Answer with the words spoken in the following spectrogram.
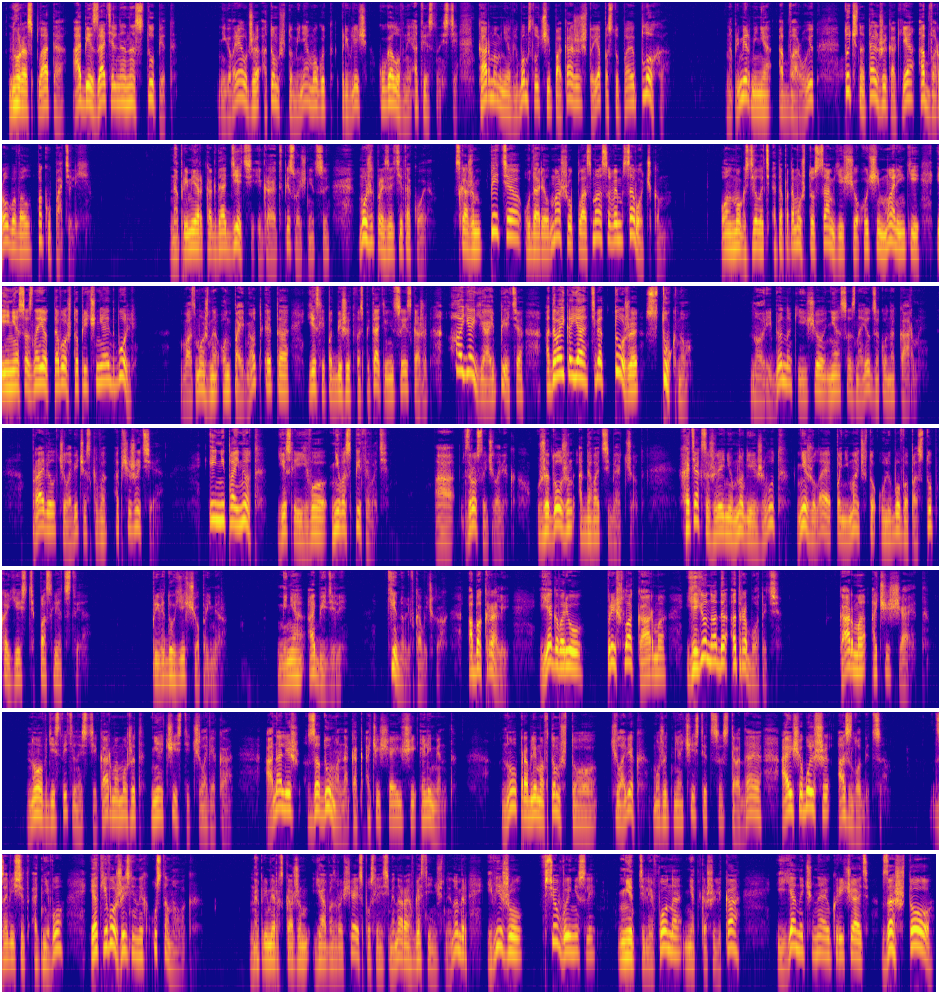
но расплата обязательно наступит. Не говоря уже о том, что меня могут привлечь к уголовной ответственности. Карма мне в любом случае покажет, что я поступаю плохо. Например, меня обворуют точно так же, как я обворовывал покупателей. Например, когда дети играют в песочнице, может произойти такое. Скажем, Петя ударил Машу пластмассовым совочком. Он мог сделать это потому, что сам еще очень маленький и не осознает того, что причиняет боль. Возможно, он поймет это, если подбежит воспитательница и скажет «Ай-яй-яй, Петя, а давай-ка я тебя тоже стукну». Но ребенок еще не осознает закона кармы, правил человеческого общежития, и не поймет, если его не воспитывать. А взрослый человек уже должен отдавать себе отчет. Хотя, к сожалению, многие живут, не желая понимать, что у любого поступка есть последствия. Приведу еще пример. Меня обидели. Кинули в кавычках. Обокрали. Я говорю, пришла карма, ее надо отработать. Карма очищает. Но в действительности карма может не очистить человека. Она лишь задумана как очищающий элемент. Но проблема в том, что человек может не очиститься, страдая, а еще больше озлобиться. Зависит от него и от его жизненных установок. Например, скажем, я возвращаюсь после семинара в гостиничный номер и вижу, все вынесли, нет телефона, нет кошелька, и я начинаю кричать за что?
